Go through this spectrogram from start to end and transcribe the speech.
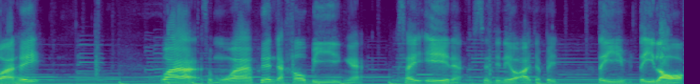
ว่าเฮ้ยว่าสมมติว่าเพื่อนจะเข้า B อย่างเงี้ยไซต์ A เนี่ย Sentinel อาจจะไปตีตีหลอก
